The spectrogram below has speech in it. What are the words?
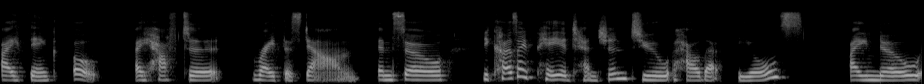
I think, oh, I have to write this down. And so because I pay attention to how that feels, I know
